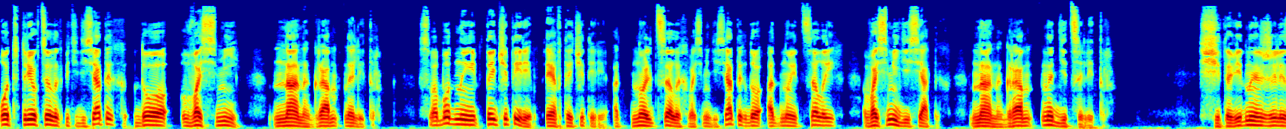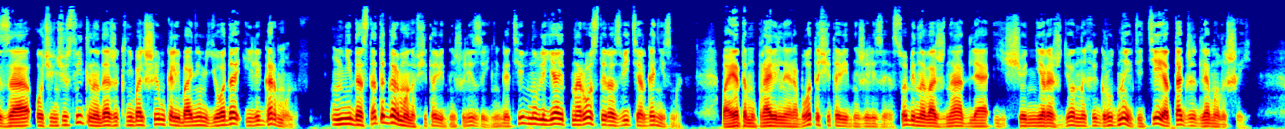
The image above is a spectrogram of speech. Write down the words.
от 3,5 до 8 нанограмм на литр. Свободный Т4, ФТ4 от 0,8 до 1,8 нанограмм на децилитр. Щитовидная железа очень чувствительна даже к небольшим колебаниям йода или гормонов. Недостаток гормонов щитовидной железы негативно влияет на рост и развитие организма. Поэтому правильная работа щитовидной железы особенно важна для еще нерожденных и грудных детей, а также для малышей.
